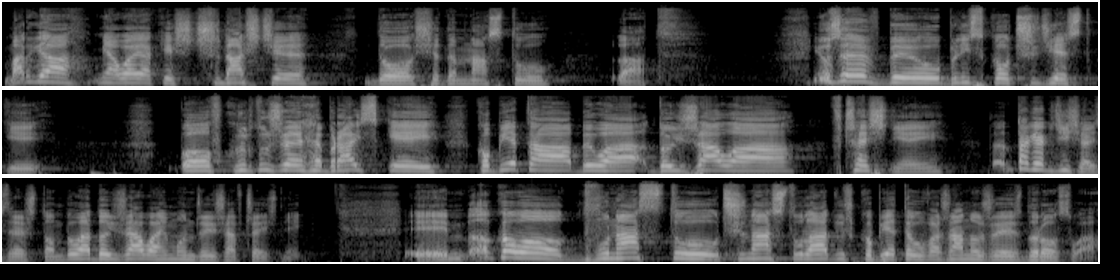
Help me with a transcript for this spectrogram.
Maria miała jakieś 13 do 17 lat. Józef był blisko 30, bo w kulturze hebrajskiej kobieta była dojrzała wcześniej, tak jak dzisiaj zresztą, była dojrzała i mądrzejsza wcześniej. Około 12-13 lat już kobietę uważano, że jest dorosła.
